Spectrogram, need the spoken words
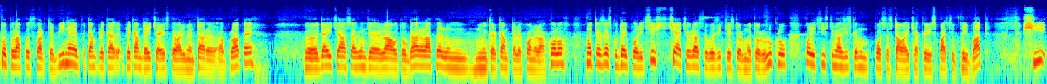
totul a fost foarte bine, puteam pleca, plecam de aici, este o alimentară aproape, uh, de aici să ajunge la autogară, la fel îmi, îmi încărcam telefonul acolo, mă trezesc cu doi polițiști, ceea ce vreau să vă zic este următorul lucru, polițiștii mi-au zis că nu pot să stau aici, că e spațiu privat, și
